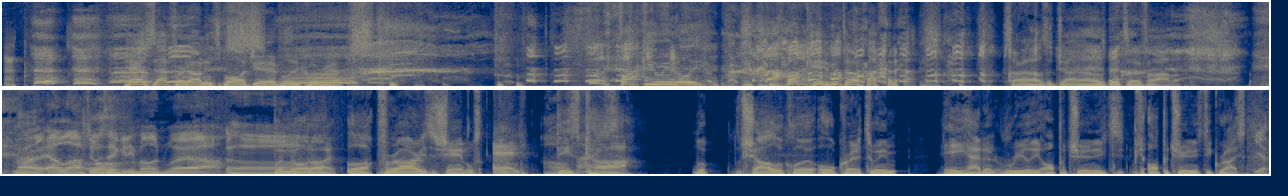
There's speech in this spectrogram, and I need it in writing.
How's that for an uninspired geopolitical round? Fuck you, Italy. Fuck you, Madonna. Sorry, that was a joke. That was a bit too far. But, mate, Our laughter was oh. egging him on. Wow. Binotto, like Ferrari's a shambles. And oh, this car, look, Charles Leclerc, all credit to him. He had a really opportunistic, opportunistic race. Yep.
